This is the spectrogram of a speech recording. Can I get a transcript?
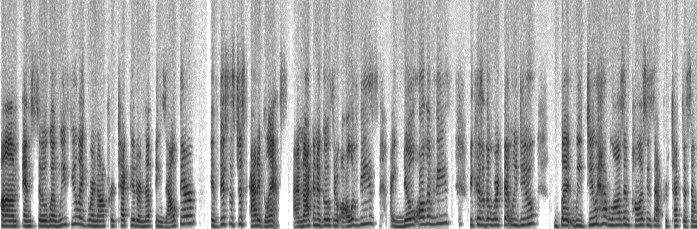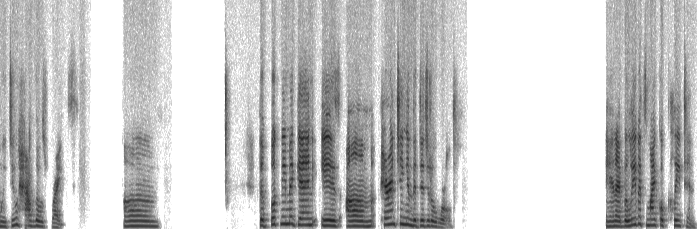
Um, and so when we feel like we're not protected or nothing's out there, if this is just at a glance. I'm not going to go through all of these. I know all of these because of the work that we do, but we do have laws and policies that protect us and we do have those rights. Um, the book name again is um, Parenting in the Digital World. And I believe it's Michael Clayton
